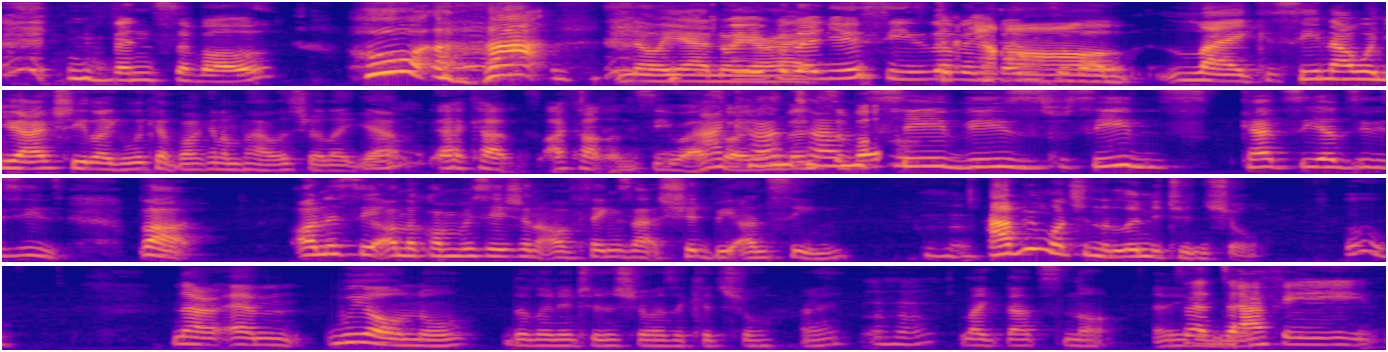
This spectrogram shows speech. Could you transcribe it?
Invincible. no, yeah, no, Wait you're for the new season of Um, Invincible. like, see now when you actually like look at Buckingham Palace, you're like, yeah, I can't. I can't unsee what I, I can't Invincible. unsee these scenes. Can't see unsee these scenes. But honestly, on the conversation of things that should be unseen, Mhm. I've been watching the Looney Tunes show. Ooh. Now, um, we all know the Looney Tunes show as a kid show, right? Mm-hmm. Like that's not Is anything. that. Daffy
